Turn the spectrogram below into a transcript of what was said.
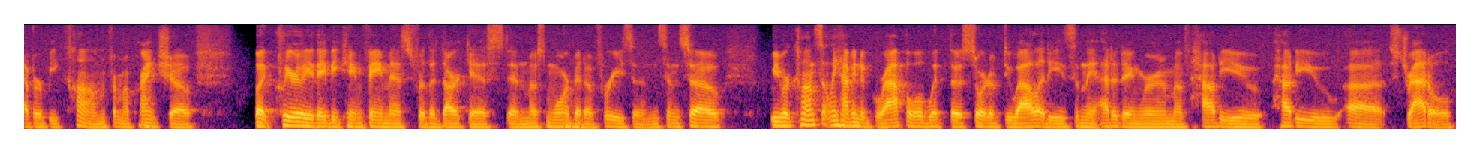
ever become from a prank show. But clearly they became famous for the darkest and most morbid of reasons. And so we were constantly having to grapple with those sort of dualities in the editing room of how do you how do you uh, straddle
